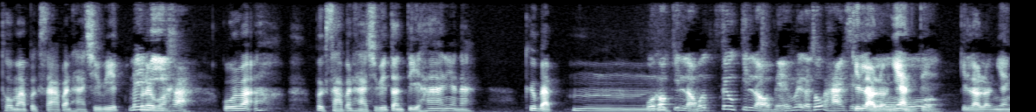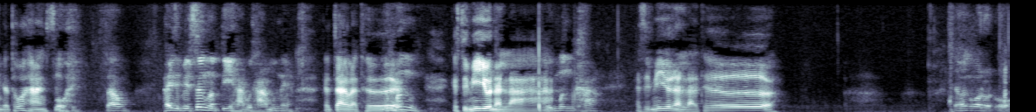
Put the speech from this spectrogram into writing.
โทรมาปรึกษาปัญหาชีวิตไม่ก็เลยมีว่า ค่ะ กูเลยว่าอ้าวปรึกษาปัญหาชีวิตตอนตีห้าเนี่ยนะ คือแบบ อืม ว่าเขากินเหล่าเมื่อฟิวกินเหล่าเมย์ไม่กระทบหางสิกินเหล้าแล้วเงียนติโอ้กินเหล้าแล้วเงียนกับโทรหางสิโอ้ยเจ้าใครจะไปซึ่งดนตรีหากูถามมึงเนี่ยกระจักล่ะเธอ หรือมึง กะสิมีอยู่นั่นล่ะหรือมึงคะกะสิมีอยู่นั่นล่ะเธอจะไม่กระโดดโอก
